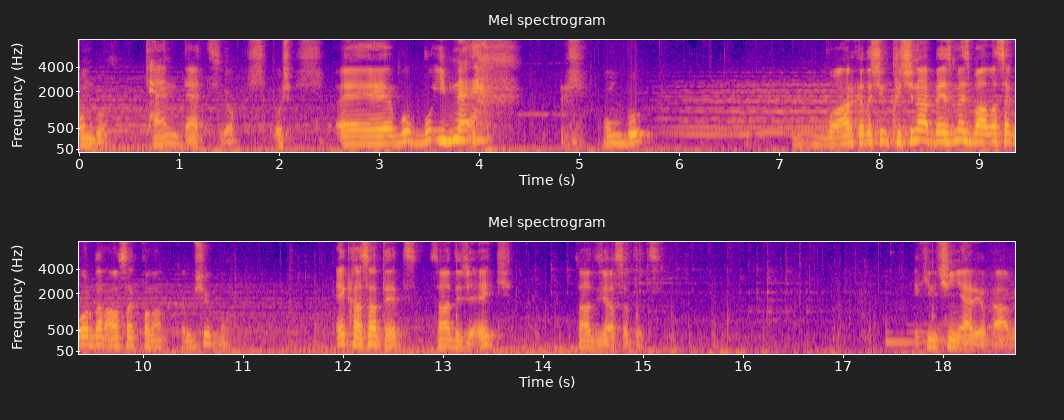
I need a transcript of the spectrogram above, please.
10 bu. Ten that. Yok. Boş. Ee, bu, bu ibne. 10 bu. Bu arkadaşın kıçına bezmez bağlasak oradan alsak falan. Öyle bir şey yok mu? Ek hasat et. Sadece ek. Sadece hasat et. Ekin için yer yok abi.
